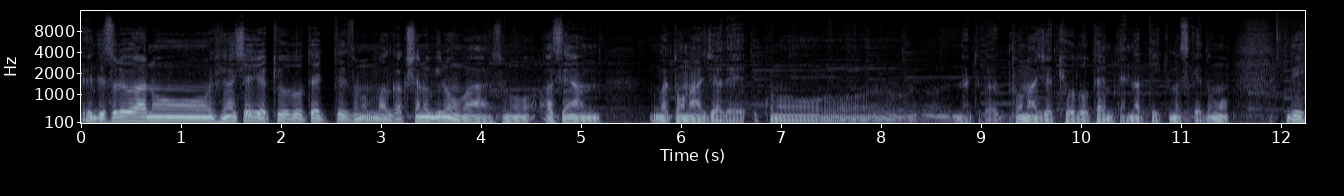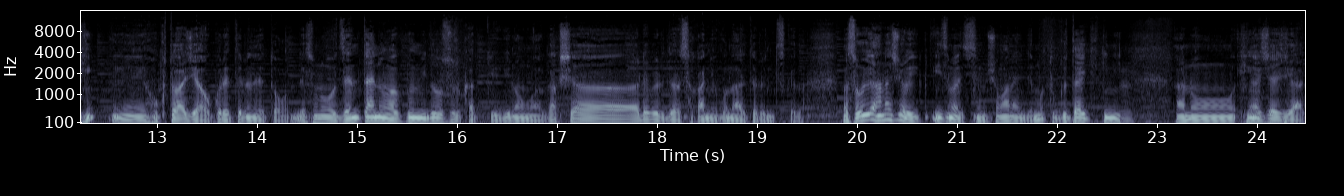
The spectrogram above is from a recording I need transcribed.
でそれはあの東アジア共同体ってその、まあ、学者の議論はその ASEAN が東南アジアでこのなんていうか東南アジア共同体みたいになっていきますけれどもで、えー、北東アジアは遅れてるねとでその全体の枠組みどうするかっていう議論は学者レベルでは盛んに行われてるんですけど、まあ、そういう話をいつまでしてもしょうがないんでもっと具体的に、うん、あの東アジア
